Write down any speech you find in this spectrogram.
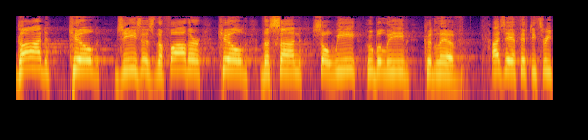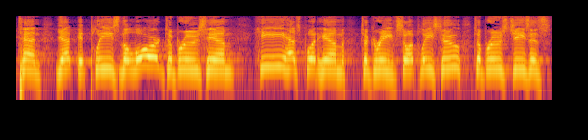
God killed Jesus. The Father killed the Son so we who believe could live. Isaiah 53:10 Yet it pleased the Lord to bruise him he has put him to grief. So it pleased who? To bruise Jesus.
